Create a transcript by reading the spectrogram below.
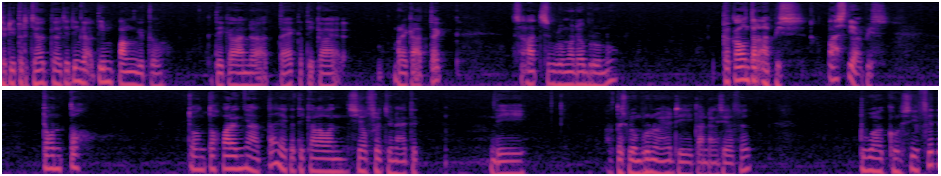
jadi terjaga jadi nggak timpang gitu. Ketika anda attack ketika mereka attack saat sebelum ada Bruno ke counter habis pasti habis. Contoh contoh paling nyata ya ketika lawan Sheffield United di waktu sebelum Bruno ya di kandang Sheffield dua gol Sheffield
